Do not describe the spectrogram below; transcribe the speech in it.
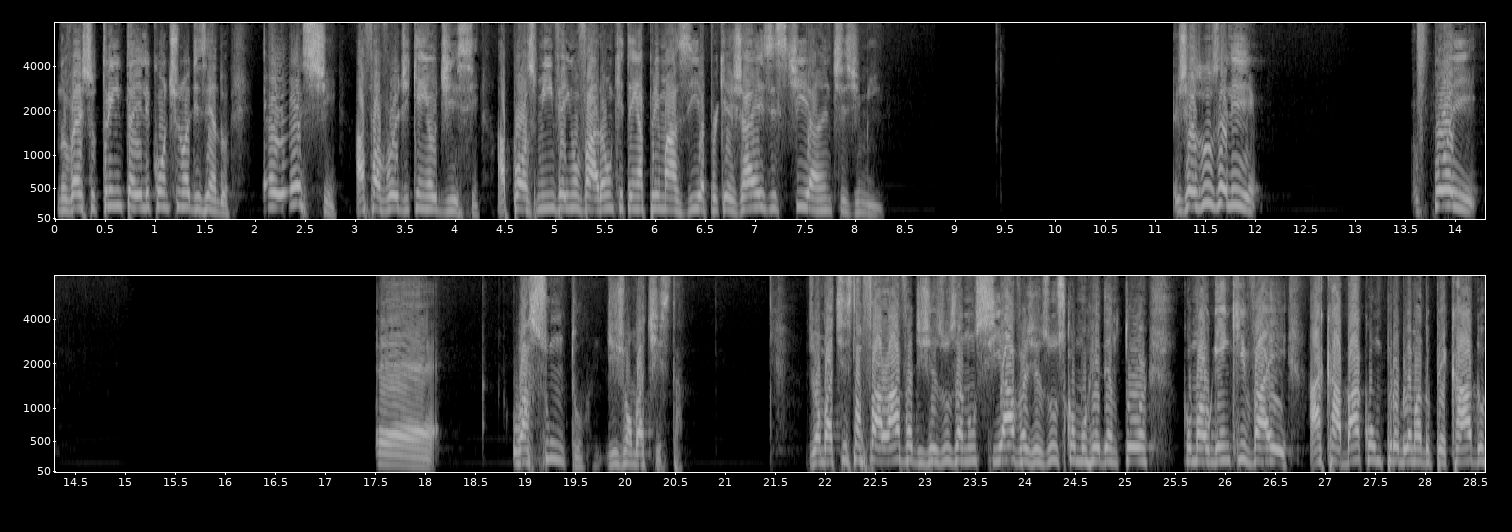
No verso 30, ele continua dizendo: É este a favor de quem eu disse: Após mim vem um varão que tem a primazia, porque já existia antes de mim. Jesus, ele foi é, o assunto de João Batista. João Batista falava de Jesus, anunciava Jesus como redentor, como alguém que vai acabar com o problema do pecado.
